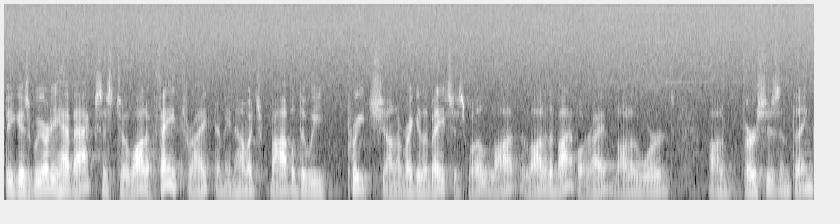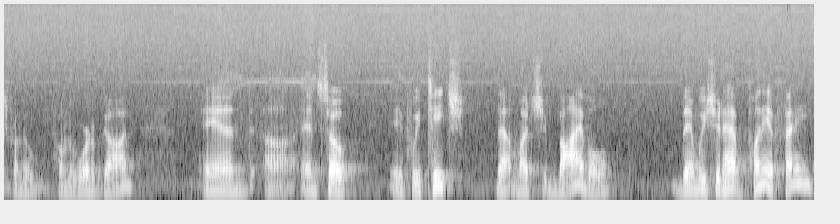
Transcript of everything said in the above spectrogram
because we already have access to a lot of faith, right? I mean, how much Bible do we preach on a regular basis? Well, a lot, a lot of the Bible, right? A lot of the words, a lot of verses and things from the from the Word of God, and uh, and so if we teach that much Bible, then we should have plenty of faith,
